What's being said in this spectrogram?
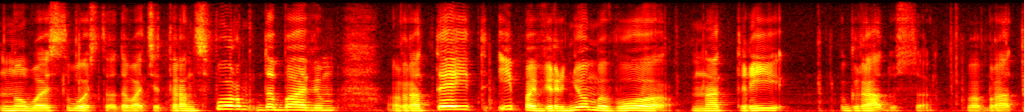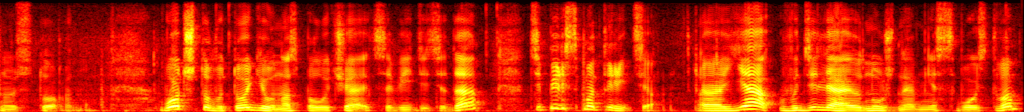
новое свойство. Давайте transform добавим, rotate и повернем его на 3 градуса в обратную сторону. Вот что в итоге у нас получается, видите, да? Теперь смотрите, э, я выделяю нужное мне свойство,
